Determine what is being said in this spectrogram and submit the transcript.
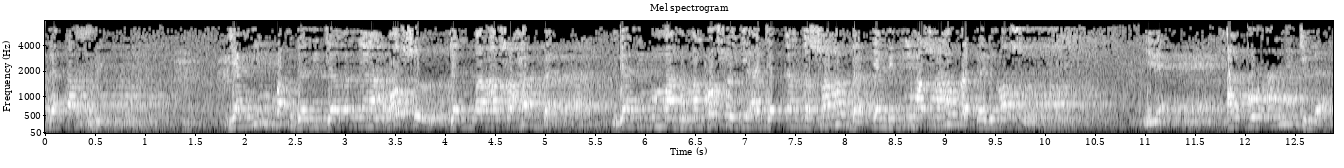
ada tafrid. Yang nyimpang dari jalannya Rasul dan para sahabat. Dari pemahaman Rasul diajarkan ke sahabat yang diterima sahabat dari Rasul. Ya, Al-Qur'annya jelas,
